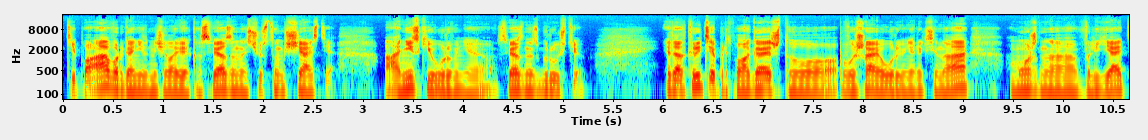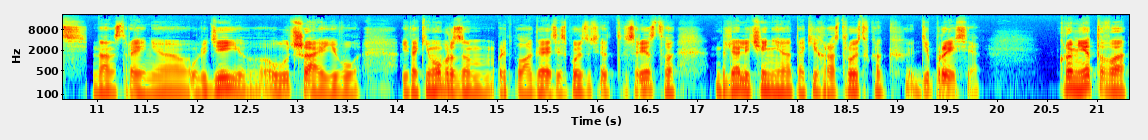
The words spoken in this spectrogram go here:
типа А в организме человека связаны с чувством счастья, а низкие уровни связаны с грустью. Это открытие предполагает, что повышая уровень орексина А, можно влиять на настроение у людей, улучшая его. И таким образом предполагается использовать это средство для лечения таких расстройств, как депрессия. Кроме этого,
